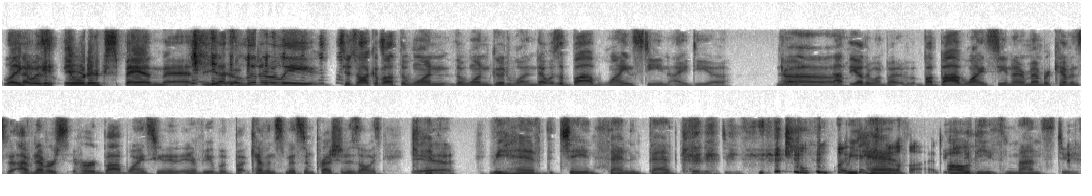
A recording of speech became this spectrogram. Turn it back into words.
like that was- if they were to expand that. You That's know? literally to talk about the one the one good one. That was a Bob Weinstein idea. No, Oh. not the other one, but but Bob Weinstein. I remember Kevin Smith. I've never heard Bob Weinstein in an interview, but, but Kevin Smith's impression is always yeah. We have the Jay and Silent Bob characters. Oh my We have God. all these monsters.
